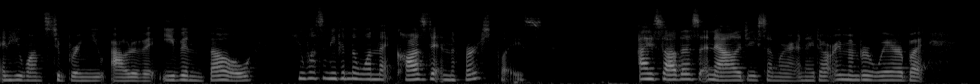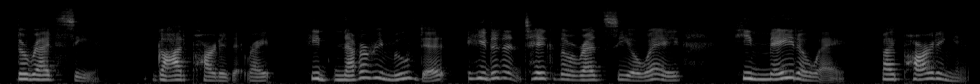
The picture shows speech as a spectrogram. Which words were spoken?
and he wants to bring you out of it, even though he wasn't even the one that caused it in the first place. I saw this analogy somewhere and I don't remember where, but the Red Sea, God parted it, right? He never removed it. He didn't take the Red Sea away. He made a way by parting it.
